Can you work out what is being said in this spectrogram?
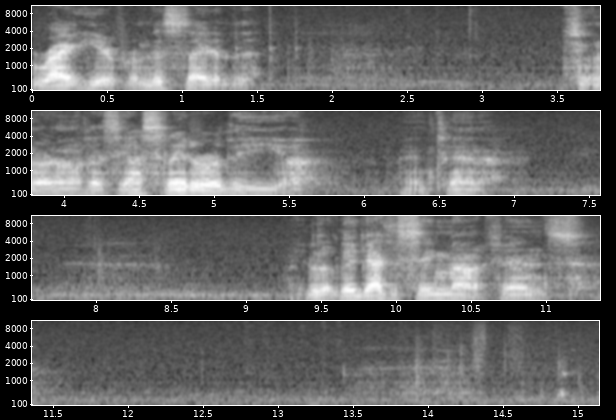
right here from this side of the. I don't know if that's the oscillator or the uh, antenna. Look, they got the same amount of fins.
